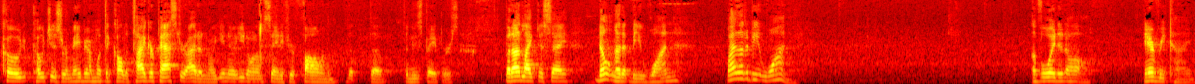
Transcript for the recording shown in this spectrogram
co- coaches, or maybe I'm what they call a tiger pastor. I don't know. You know, you know what I'm saying if you're following the, the, the newspapers. But I'd like to say, don't let it be one. Why let it be one? Avoid it all, every kind.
